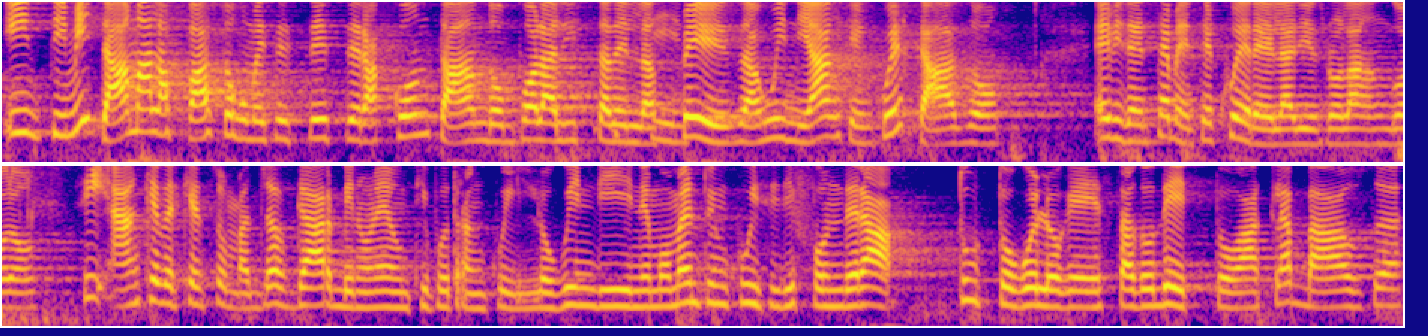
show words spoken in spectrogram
intimità, ma l'ha fatto come se stesse raccontando un po' la lista della sì. spesa, quindi anche in quel caso evidentemente querela dietro l'angolo. Sì, anche perché insomma già Sgarbi non è un tipo tranquillo, quindi nel momento in cui si diffonderà tutto quello che è stato detto a Clubhouse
